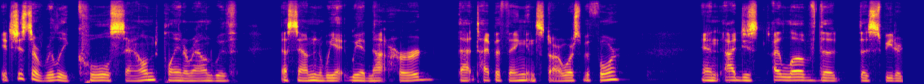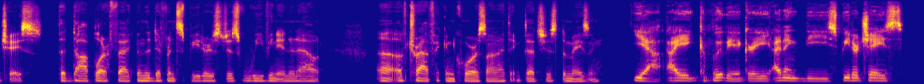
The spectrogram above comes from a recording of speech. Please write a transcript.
it's just a really cool sound playing around with a sound. And we, we had not heard that type of thing in Star Wars before. And I just I love the the speeder chase, the Doppler effect, and the different speeders just weaving in and out uh, of traffic in Coruscant. I think that's just amazing. Yeah, I completely agree. I think the speeder chase,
